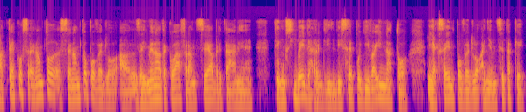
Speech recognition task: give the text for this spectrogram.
fakt jako se nám, to, se nám to povedlo a zejména taková Francie a Británie, ty musí být hrdí, když se podívají na to, jak se jim povedlo a Němci taky,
